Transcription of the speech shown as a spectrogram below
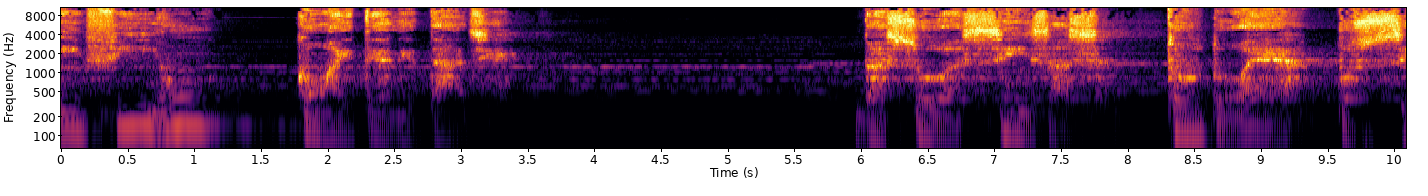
Enfim, um com a eternidade. Das suas cinzas, tudo é possível.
